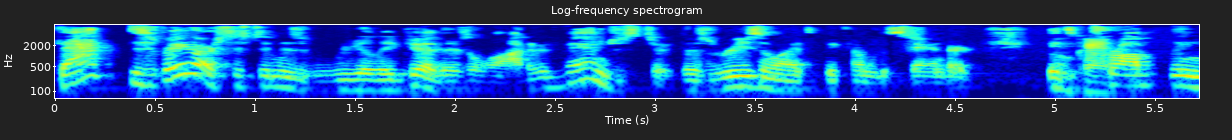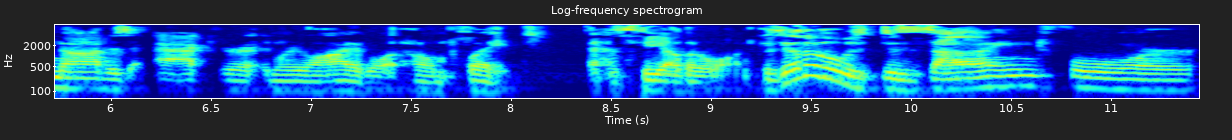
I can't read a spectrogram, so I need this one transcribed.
that this radar system is really good. There's a lot of advantages to it. There's a reason why it's become the standard. It's okay. probably not as accurate and reliable at home plate as the other one because the other one was designed for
